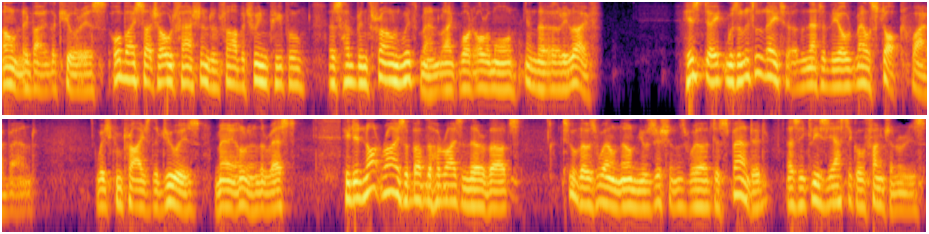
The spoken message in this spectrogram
only by the curious, or by such old-fashioned and far-between people as have been thrown with men like Wat Ollamoor in their early life. His date was a little later than that of the old Mellstock choir band, which comprised the Dewys, Mail, and the rest. He did not rise above the horizon thereabouts till those well-known musicians were disbanded as ecclesiastical functionaries.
